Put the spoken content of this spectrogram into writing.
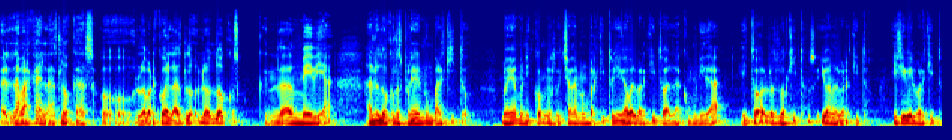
la barca de las locas o la barca de las lo- los locos, que en la Edad Media a los locos los ponían en un barquito. No había manicomios, lo echaban en un barquito. Llegaba el barquito a la comunidad y todos los loquitos iban al barquito. Y se iba el barquito.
